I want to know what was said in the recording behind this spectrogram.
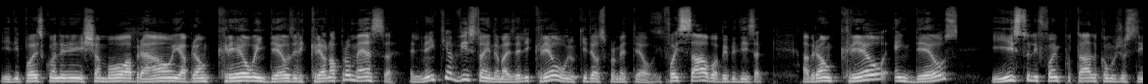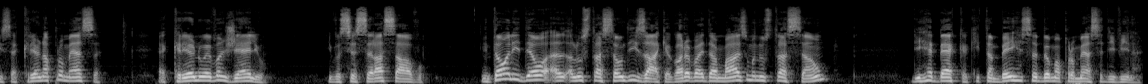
E depois, quando ele chamou Abraão e Abraão creu em Deus, ele creu na promessa. Ele nem tinha visto ainda, mas ele creu no que Deus prometeu. E foi salvo, a Bíblia diz. Abraão creu em Deus e isso lhe foi imputado como justiça. É crer na promessa. É crer no Evangelho. E você será salvo. Então ele deu a ilustração de Isaac. Agora vai dar mais uma ilustração de Rebeca, que também recebeu uma promessa divina.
